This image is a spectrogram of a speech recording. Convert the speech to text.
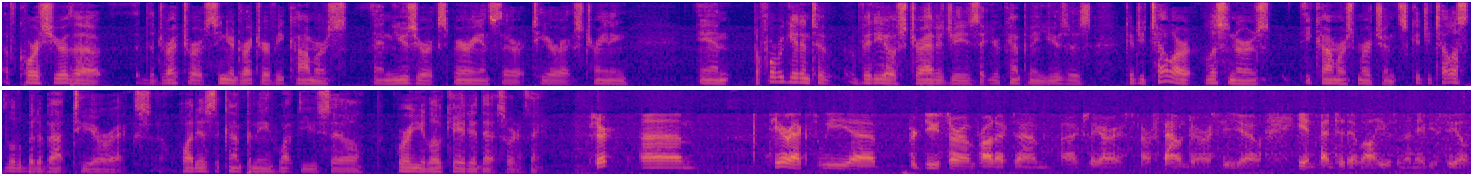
Of course, you're the the director, senior director of e-commerce and user experience there at TRX Training. And before we get into video strategies that your company uses, could you tell our listeners, e-commerce merchants, could you tell us a little bit about TRX? What is the company? What do you sell? Where are you located? That sort of thing. Sure. Um, TRX, we uh, produce our own product. Um, actually, our our founder, our CEO, he invented it while he was in the Navy SEALs.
